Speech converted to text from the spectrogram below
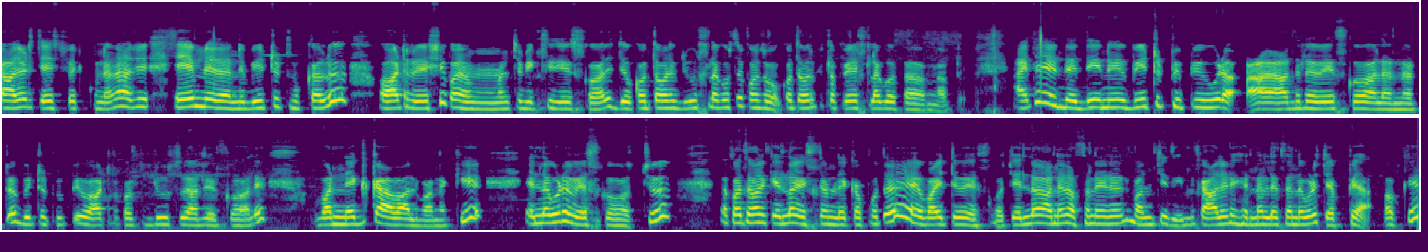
ఆల్రెడీ చేసి పెట్టుకున్నాను. అది ఏం లేదండి బీట్రూట్ ముక్కలు వాటర్ వేసి మంచిగా మిక్సీ చేసుకోవాలి. కొంతవరకు జ్యూస్ లాగా వస్తే కొంచెం కొంతవరకు ఇట్లా పేస్ట్ లాగా వస్తుంది అన్నట్టు. అయితే దీన్ని బీట్రూట్ పిప్పి కూడా అందులో వేసుకోవాలన్నట్టు బీట్రూట్ పిప్పి వాటర్ కొంచెం జ్యూస్ అది వేసుకోవాలి. వన్ ఎగ్ కావాలి మనకి. ఎల్లో కూడా వేసుకోవచ్చు. కొంతమందికి ఎల్లో ఇష్టం లేకపోతే వైట్ వేసుకోవచ్చు. ఎల్లో అనేది అసలు అనేది మంచిది. మీకు ఆల్రెడీ హెన్న లెసన్లో కూడా చెప్పా. ఓకే?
